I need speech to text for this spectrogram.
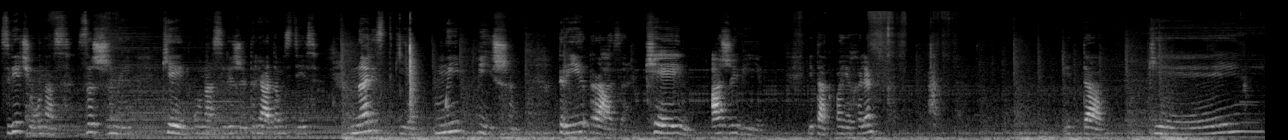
свечи у нас зажжены. Кейн у нас лежит рядом здесь. На листке мы пишем три раза. Кейн, оживи. Итак, поехали. Итак, Кейн.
